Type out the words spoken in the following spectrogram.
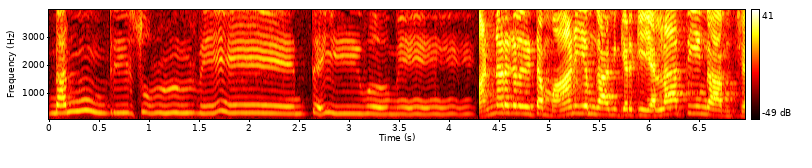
நன்றி சொல்வேன் தெய்வமே. மன்னர்கள்கிட்ட மானியம் காமிக்கிறதுக்கு எல்லாத்தையும் காமிச்ச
